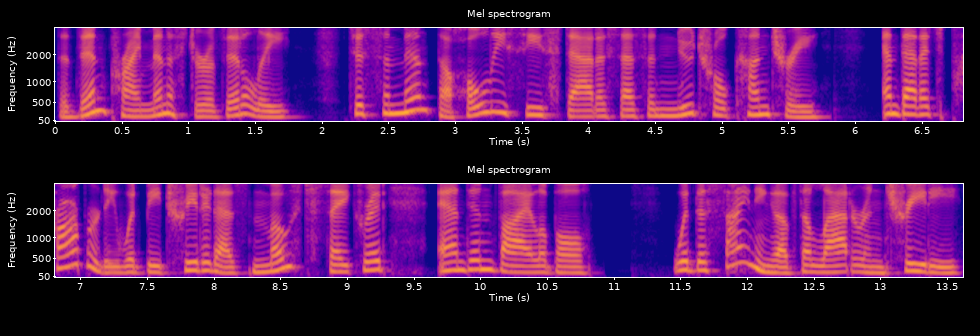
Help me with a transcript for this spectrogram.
the then Prime Minister of Italy, to cement the Holy See status as a neutral country and that its property would be treated as most sacred and inviolable. With the signing of the Lateran Treaty,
